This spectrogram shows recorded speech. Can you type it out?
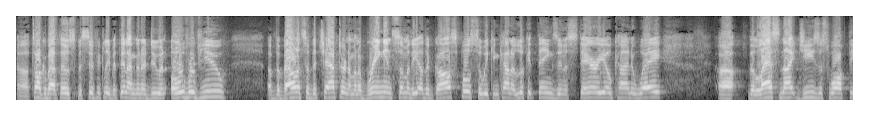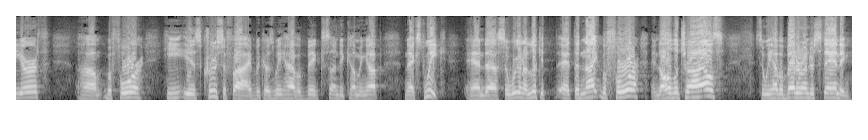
uh, talk about those specifically. But then I'm going to do an overview of the balance of the chapter, and I'm going to bring in some of the other gospels so we can kind of look at things in a stereo kind of way. Uh, the last night Jesus walked the earth um, before he is crucified, because we have a big Sunday coming up next week. And uh, so we're going to look at, at the night before and all the trials so we have a better understanding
